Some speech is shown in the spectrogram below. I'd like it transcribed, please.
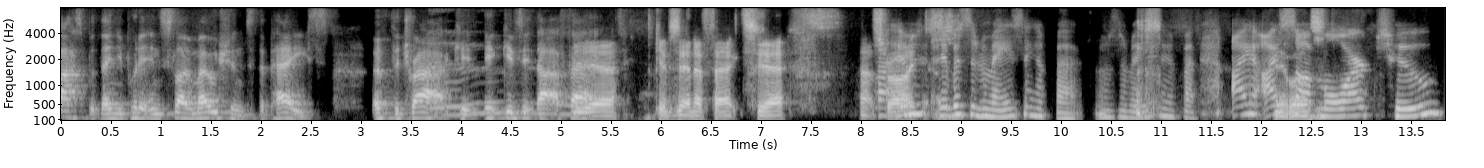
fast, but then you put it in slow motion to the pace of the track. It, it gives it that effect. Yeah, gives it an effect. Yeah. That's But right. It was, it was an amazing effect. It was an amazing effect. I, I It saw was. more to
